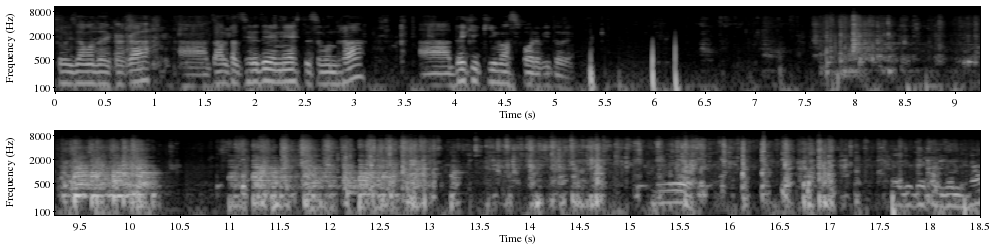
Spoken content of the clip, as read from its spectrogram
তো ওই যে আমাদের কাকা জালটা ছেড়ে দিয়ে নিয়ে আসতেছে বন্ধুরা দেখি কি মাছ পড়ে ভিতরে এই যে দেখুন বন্ধুরা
